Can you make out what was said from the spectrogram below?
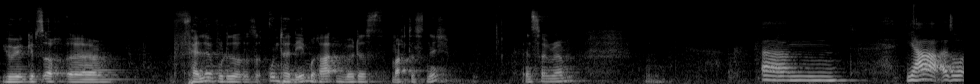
Julia, gibt es auch äh, Fälle, wo du Unternehmen raten würdest, macht es nicht? Instagram? Ähm, ja, also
